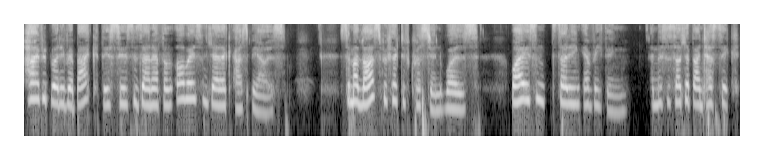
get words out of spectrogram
Hi everybody, we're back. This is Suzanna from Always Angelic Aspie Alice. So my last reflective question was, why isn't studying everything? And this is such a fantastic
